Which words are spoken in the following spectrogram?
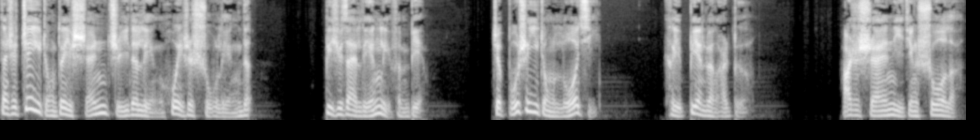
但是这种对神旨意的领会是属灵的，必须在灵里分辨，这不是一种逻辑可以辩论而得。而是神已经说了，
